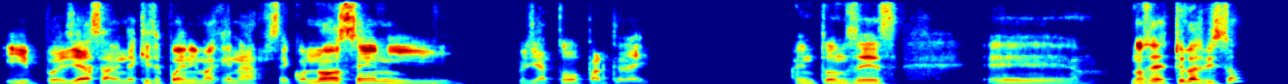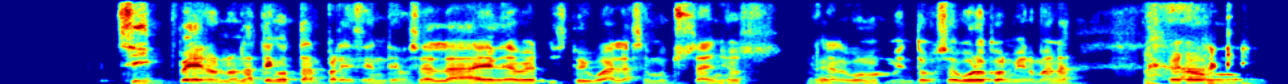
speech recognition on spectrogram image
y pues ya saben, de aquí se pueden imaginar, se conocen y pues ya todo parte de ahí. Entonces, eh, no sé, ¿tú la has visto? Sí, pero no la tengo tan presente. O sea, la he de haber visto igual hace muchos años, en algún momento, seguro con mi hermana. Pero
